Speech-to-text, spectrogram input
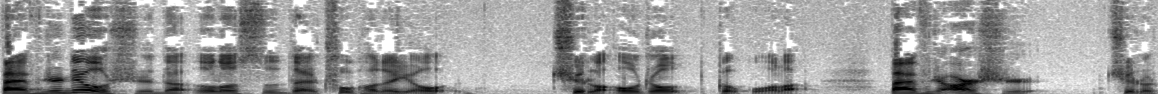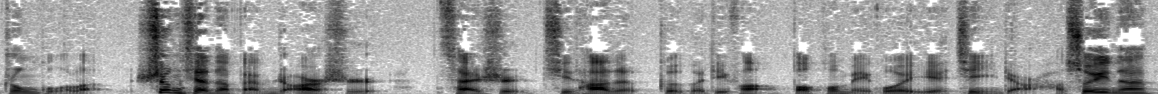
百分之六十的俄罗斯的出口的油去了欧洲各国了，百分之二十去了中国了，剩下的百分之二十才是其他的各个地方，包括美国也近一点哈。所以呢，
